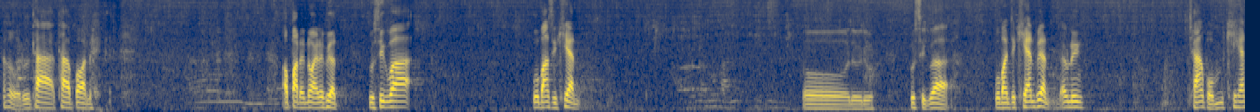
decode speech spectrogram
โอ้โหดูท่าท่าป้อน เอาปัดหน่อยๆนะเพื่อนรู้สึกว่า บัวบางสีแขนโอ้ดูดูรู้สึกว่าบัวบางจะแค้นเพื่อนแป๊บนึง ช้างผมแค้น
